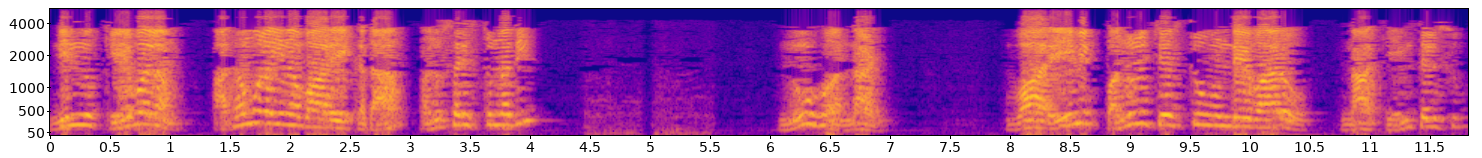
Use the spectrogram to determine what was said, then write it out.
నిన్ను కేవలం అధములైన వారే కదా అనుసరిస్తున్నది? నూహు అన్నాడు వారేమి పనులు చేస్తూ ఉండేవారో నాకేం తెలుసు?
